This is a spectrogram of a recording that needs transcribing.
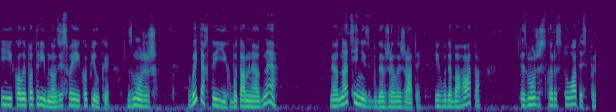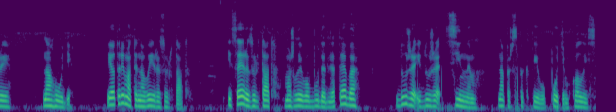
І коли потрібно зі своєї копілки зможеш витягти їх, бо там не одне, не одна цінність буде вже лежати, їх буде багато, ти зможеш скористуватись при нагоді і отримати новий результат. І цей результат, можливо, буде для тебе дуже і дуже цінним на перспективу, потім колись.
